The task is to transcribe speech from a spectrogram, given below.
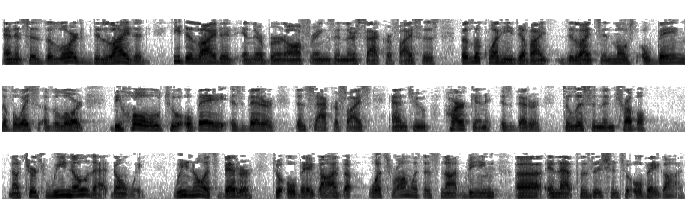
and it says, "The Lord delighted he delighted in their burnt offerings and their sacrifices. But look what he delights in most, obeying the voice of the Lord. Behold, to obey is better than sacrifice, and to hearken is better to listen than trouble. Now church, we know that, don't we? We know it's better to obey God, but what's wrong with us not being uh, in that position to obey God?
